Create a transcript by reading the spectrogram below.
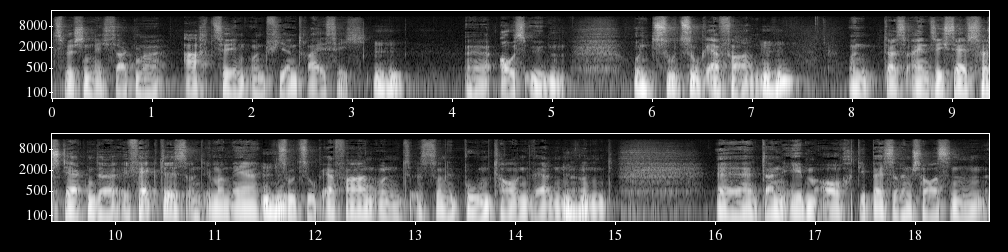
zwischen, ich sag mal, 18 und 34 mhm. äh, ausüben und Zuzug erfahren. Und das ein sich selbst verstärkender Effekt ist und immer mehr mhm. Zuzug erfahren und es so eine Boomtown werden mhm. und äh, dann eben auch die besseren Chancen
